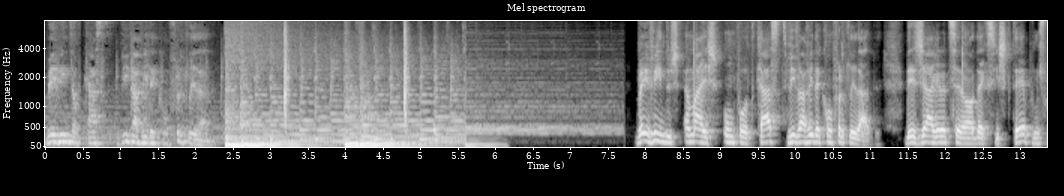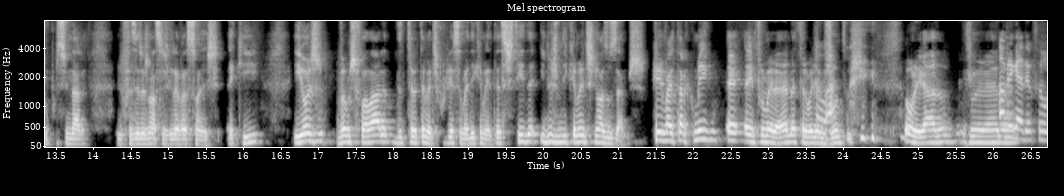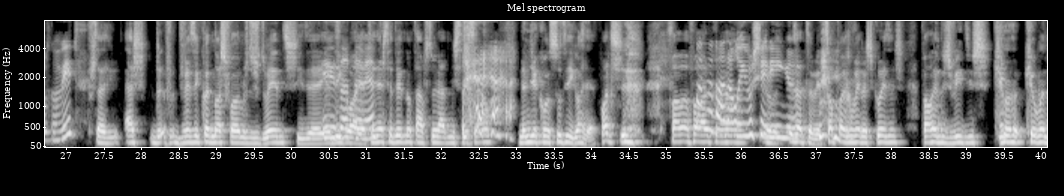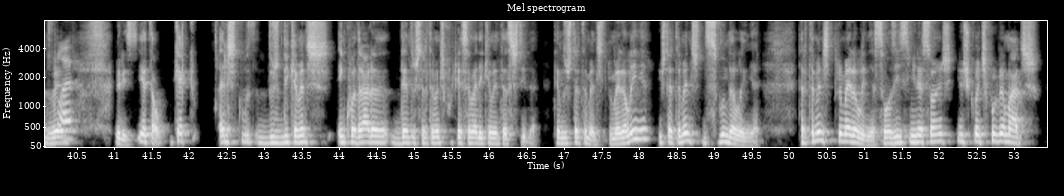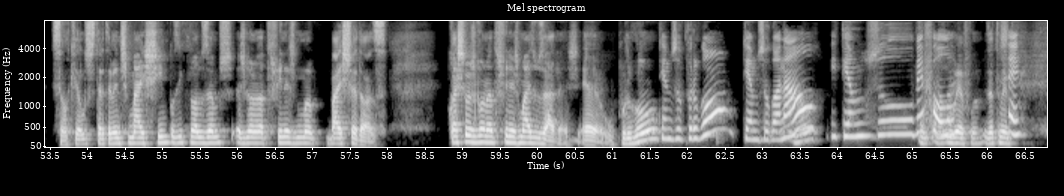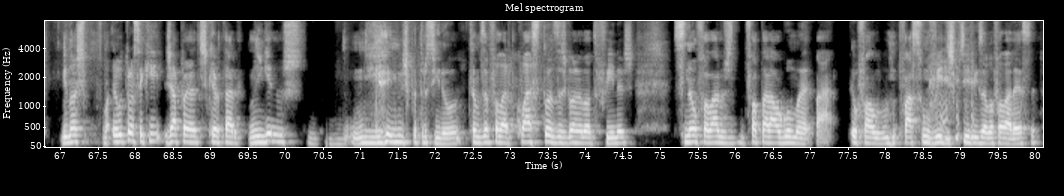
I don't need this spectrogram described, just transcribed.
Bem-vindos ao podcast Viva a Vida com Fertilidade. Bem-vindos a mais um podcast Viva a Vida com Fertilidade. Desde já agradecer ao Odex Isqueté por nos proporcionar fazer as nossas gravações aqui e hoje vamos falar de tratamentos por criação medicamente assistida e dos medicamentos que nós usamos. Quem vai estar comigo é a enfermeira Ana, trabalhamos Olá. juntos. Obrigado, enfermeira Ana. Obrigada pelo convite. Portanto, acho que de vez em quando nós falamos dos doentes e de, eu digo, olha, tenho esta doente não está a perceber a administração, na minha consulta e digo, olha, podes fala, falar Vamos com dar ali um cheirinho. Exatamente, só para rever as coisas, para além dos vídeos que eu, que eu mando ver, Claro. ver isso. E então, o que é que, antes dos medicamentos, enquadrar dentro dos tratamentos por criação medicamente assistida? Temos os tratamentos de primeira linha e os tratamentos de segunda linha. Tratamentos de primeira linha são as inseminações e os coitos programados, que são aqueles tratamentos mais simples e que nós usamos as gonadotrofinas numa baixa dose. Quais são as gonadotrofinas mais usadas? É o Purgon, Temos o Purgon, temos o Gonal e temos o Benfola. o, o Benfola, exatamente. Sim. E nós, eu trouxe aqui, já para descartar, ninguém nos, ninguém nos patrocinou. Estamos a falar de quase todas as gonadotrofinas. Se não falarmos faltar alguma, pá, eu falo, faço um vídeo específico só para falar dessa.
